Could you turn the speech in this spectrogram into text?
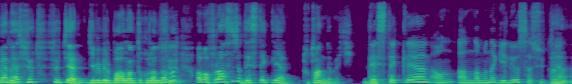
meme, süt, sütyen gibi bir bağlantı kuranlar var. Süt. Ama Fransızca destekleyen, tutan demek. Destekleyen an- anlamına geliyorsa sütyen, Hı hı.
